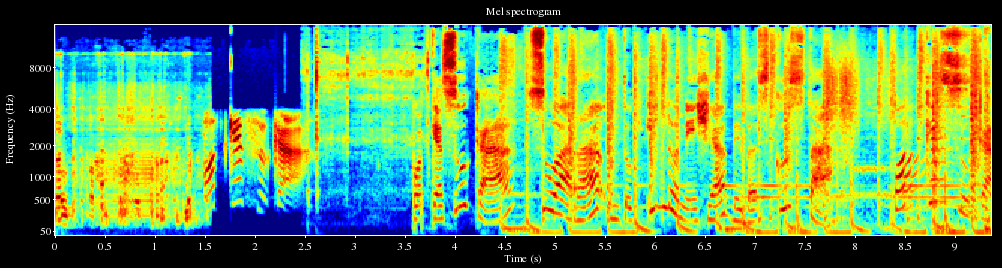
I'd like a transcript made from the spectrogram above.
Podcast Suka. Podcast Suka, suara untuk Indonesia bebas kusta. Podcast Suka.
